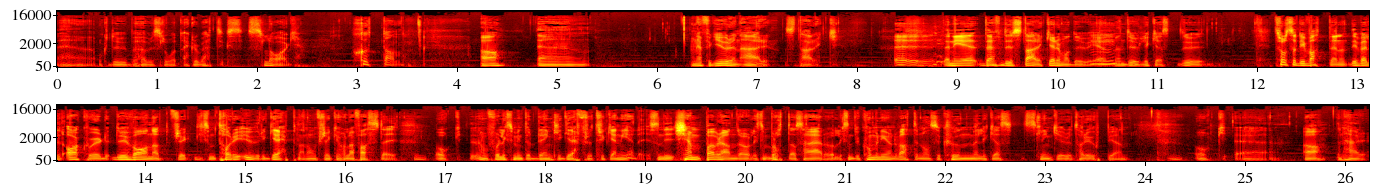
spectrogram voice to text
Eh, och du behöver slå ett acrobatics-slag. 17. Ja, eh, den här figuren är stark. Den är definitivt starkare än vad du är, Mm. men du lyckas... Du, trots att det är vatten, det är väldigt awkward, du är van att försöka, liksom, ta dig ur grepp när de försöker hålla fast dig. Mm. Och de får liksom inte ordentligt grepp för att trycka ner dig. Så ni kämpar varandra och liksom brottas här. Och liksom, du kommer ner under vatten någon sekund, men lyckas slinka ur och ta dig upp igen. Mm. Och eh, ja, den här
